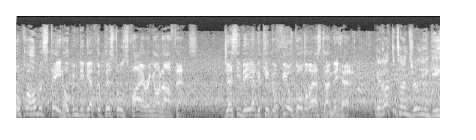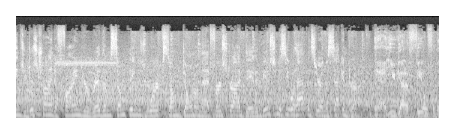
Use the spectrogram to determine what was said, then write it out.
Oklahoma State hoping to get the Pistols firing on offense. Jesse, they had to kick a field goal the last time they had it. Yeah, and oftentimes early in games, you're just trying to find your rhythm. Some things work, some don't on that first drive, David. It'd be interesting to see what happens here in the second drive. Yeah, you got a feel for the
